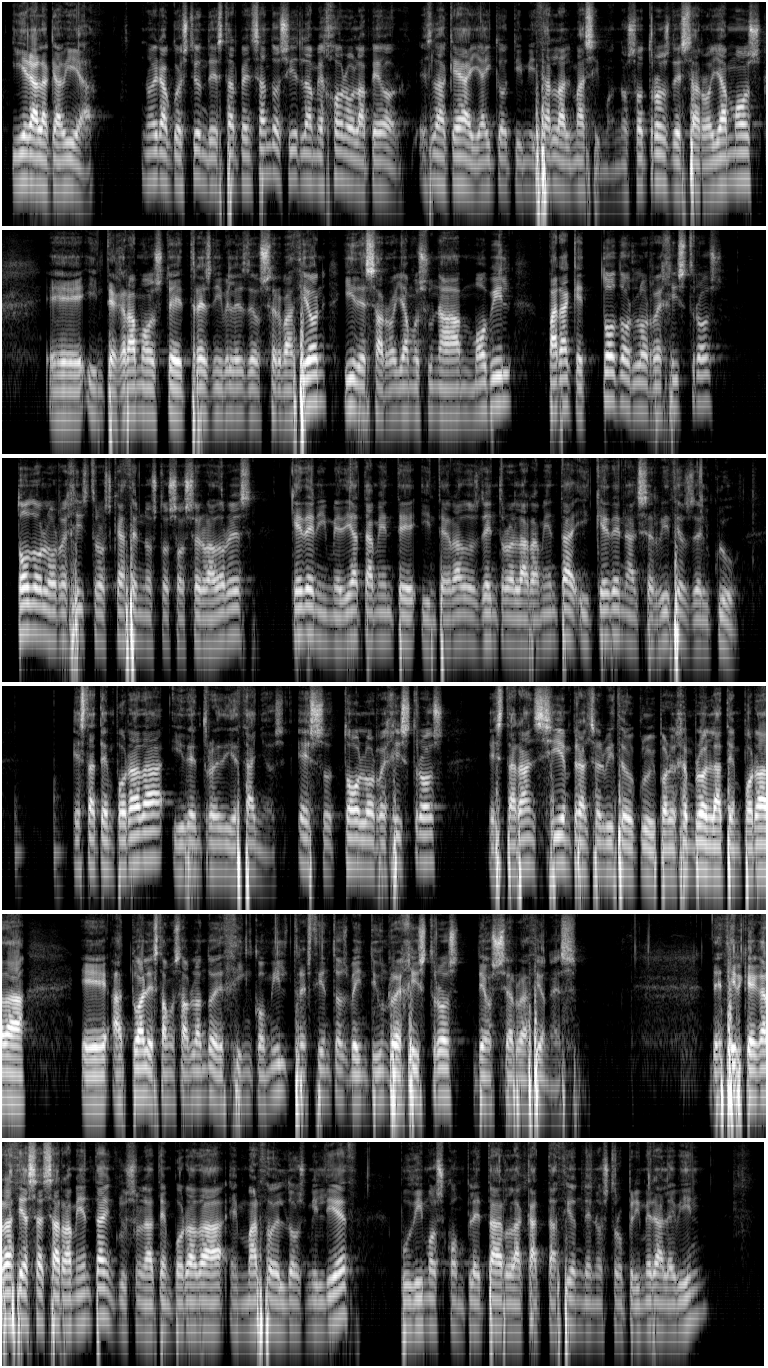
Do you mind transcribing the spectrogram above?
y era la que había. No era cuestión de estar pensando si es la mejor o la peor, es la que hay, hay que optimizarla al máximo. Nosotros desarrollamos eh, integramos tres niveles de observación y desarrollamos una móvil para que todos los registros, todos los registros que hacen nuestros observadores queden inmediatamente integrados dentro de la herramienta y queden al servicio del club. Esta temporada y dentro de 10 años. Eso, todos los registros estarán siempre al servicio del club. Y, por ejemplo, en la temporada eh, actual estamos hablando de 5.321 registros de observaciones. Decir que gracias a esa herramienta, incluso en la temporada en marzo del 2010, pudimos completar la captación de nuestro primer alevín,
